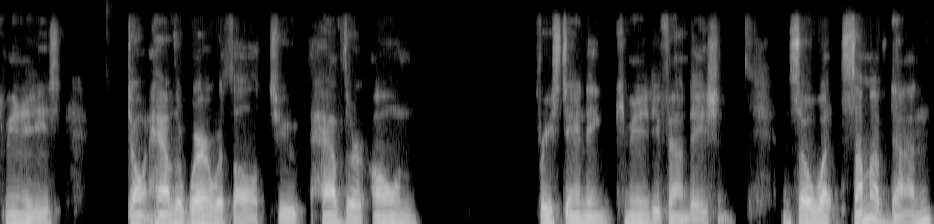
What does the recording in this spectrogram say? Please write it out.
communities don't have the wherewithal to have their own freestanding community foundation. And so what some have done,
